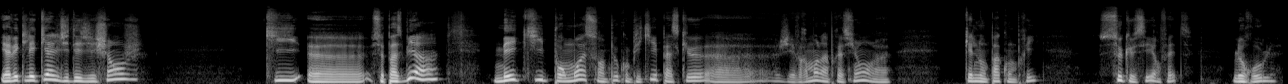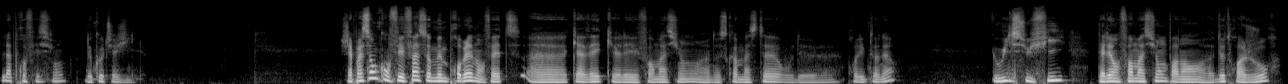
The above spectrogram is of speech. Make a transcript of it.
et avec lesquelles j'ai des échanges qui euh, se passent bien, hein, mais qui pour moi sont un peu compliqués parce que euh, j'ai vraiment l'impression euh, qu'elles n'ont pas compris ce que c'est en fait le rôle, la profession de coach agile. J'ai l'impression qu'on fait face au même problème en fait euh, qu'avec les formations de Scrum Master ou de Product Owner, où il suffit d'aller en formation pendant 2-3 jours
